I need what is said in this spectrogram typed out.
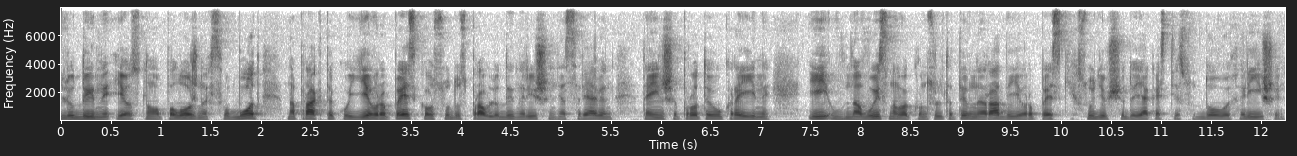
людини і основоположних свобод на практику Європейського суду з прав людини рішення Срявін та інше проти України, і на висновок консультативної ради європейських суддів щодо якості судових рішень.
